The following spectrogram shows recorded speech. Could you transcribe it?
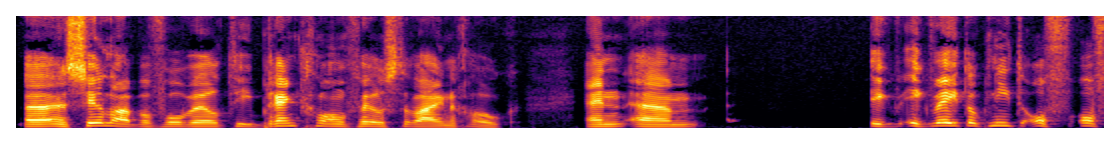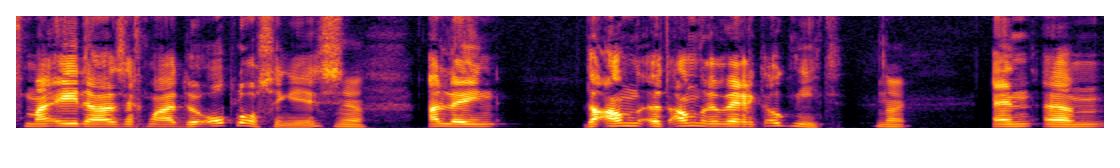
Eh, een Silla bijvoorbeeld, die brengt gewoon veel te weinig ook. En ehm, ik, ik weet ook niet of, of Maeda zeg maar de oplossing is. Ja, Alleen de an- het andere werkt ook niet. nee. En ehm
